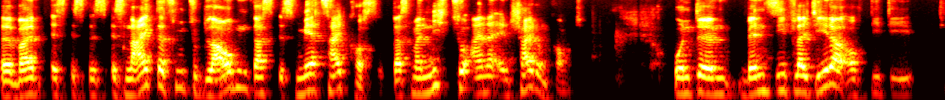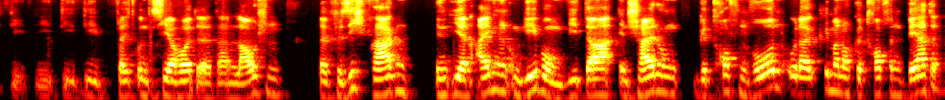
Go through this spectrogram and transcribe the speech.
Äh, weil es, es, es, es neigt dazu zu glauben, dass es mehr Zeit kostet, dass man nicht zu einer Entscheidung kommt. Und ähm, wenn Sie vielleicht jeder, auch die, die, die, die, die, vielleicht uns hier heute dann lauschen, äh, für sich fragen, in ihren eigenen Umgebungen, wie da Entscheidungen getroffen wurden oder immer noch getroffen werden.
